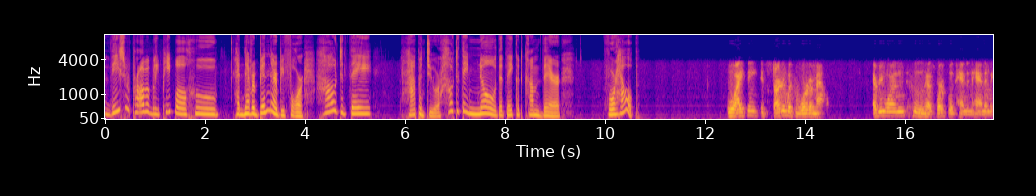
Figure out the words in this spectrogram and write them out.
these were probably people who had never been there before. How did they happen to, or how did they know that they could come there for help? Well, I think it started with word of mouth. Everyone who has worked with Hand in Hand in the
